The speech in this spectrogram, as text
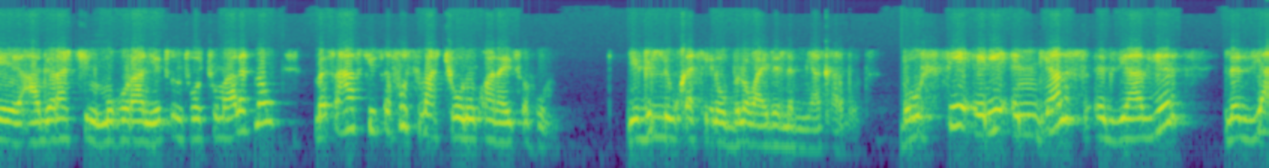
የአገራችን ምሁራን የጥንቶቹ ማለት ነው መጽሐፍ ሲጽፉ ስማቸውን እንኳን አይጽፉም። የግል እውቀቴ ነው ብለው አይደለም የሚያቀርቡት። በውስጤ እኔ እንዲያልፍ እግዚአብሔር ለዚያ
